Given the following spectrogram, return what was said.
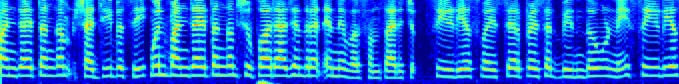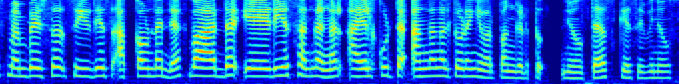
panchayat അംഗം ഷജി ബസി മുൻ പഞ്ചായത്ത് അംഗം ശുഭ രാജേന്ദ്രൻ എന്നിവർ സംസാരിച്ചു. C D S vice chairperson Bindu Unni C D S members C D S accountant ward A D S അംഗങ്ങൾ അയൽക്കൂട്ട് അംഗങ്ങൾ തുടങ്ങിയവർ പങ്കെടുത്തു. News desk K C V news.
